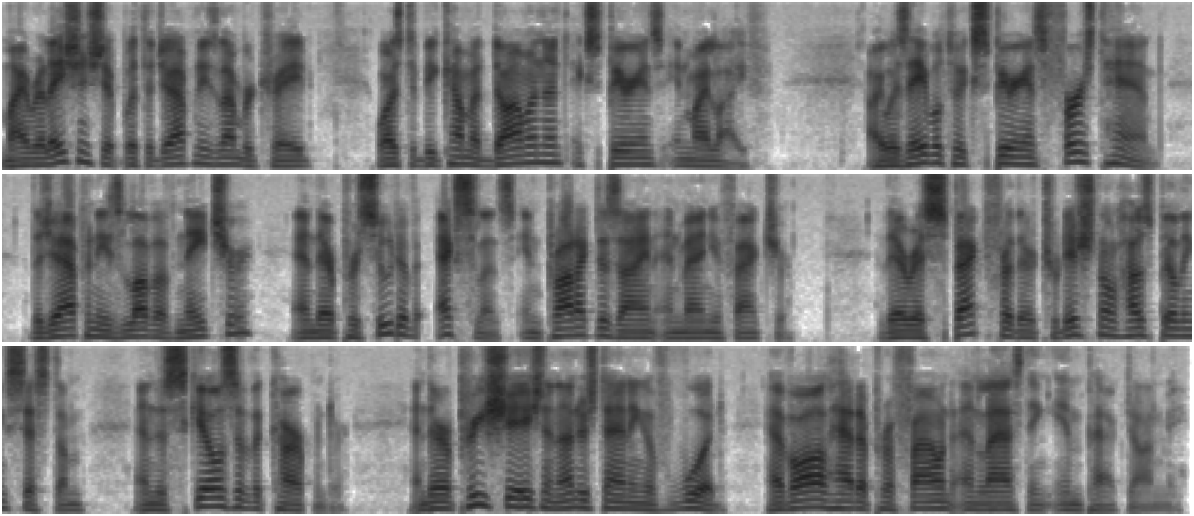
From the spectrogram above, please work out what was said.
My relationship with the Japanese lumber trade was to become a dominant experience in my life. I was able to experience firsthand the Japanese love of nature and their pursuit of excellence in product design and manufacture, their respect for their traditional house building system and the skills of the carpenter, and their appreciation and understanding of wood have all had a profound and lasting impact on me.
